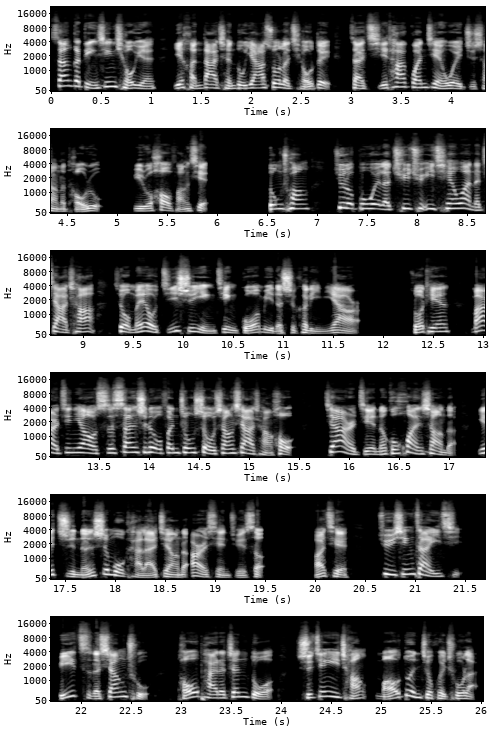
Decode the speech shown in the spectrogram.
三个顶薪球员也很大程度压缩了球队在其他关键位置上的投入，比如后防线。东窗俱乐部为了区区一千万的价差，就没有及时引进国米的什克里尼亚尔。昨天，马尔基尼奥斯三十六分钟受伤下场后，加尔杰能够换上的也只能是穆凯莱这样的二线角色。而且，巨星在一起，彼此的相处。头牌的争夺，时间一长，矛盾就会出来。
